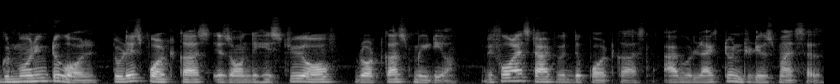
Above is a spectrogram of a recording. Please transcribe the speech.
Good morning to all. Today's podcast is on the history of broadcast media. Before I start with the podcast, I would like to introduce myself.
